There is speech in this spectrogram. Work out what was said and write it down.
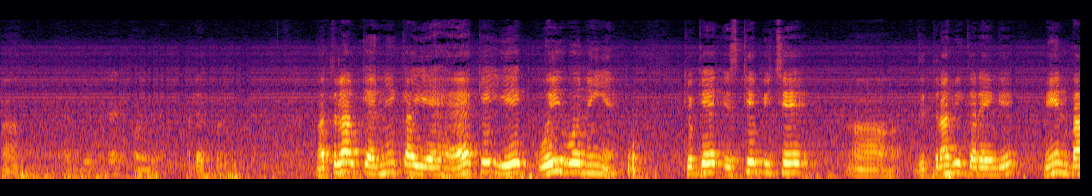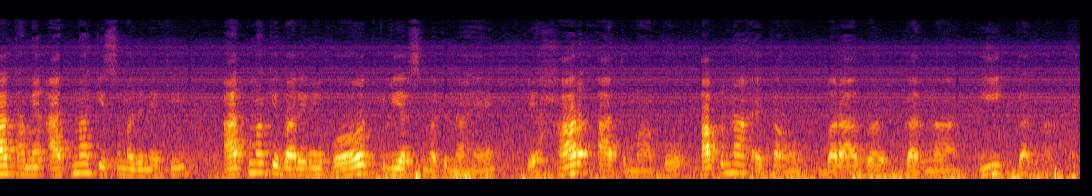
हाँ। अटैक पड़ गया। अटैक पड़ गया। मतलब कहने का यह है कि ये कोई वो नहीं है क्योंकि इसके पीछे जितना भी करेंगे मेन बात हमें आत्मा की समझनी थी आत्मा के बारे में बहुत क्लियर समझना है कि हर आत्मा को अपना अकाउंट बराबर करना ही करना है।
